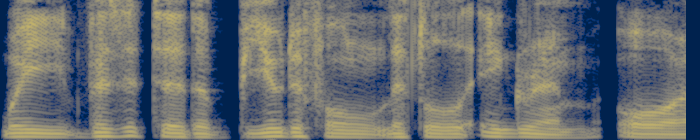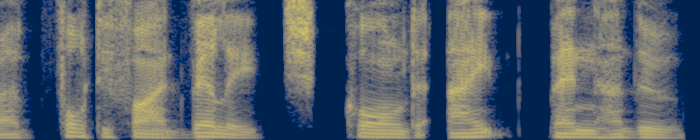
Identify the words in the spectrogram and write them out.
we visited a beautiful little igrim or a fortified village called Ait Ben Haddou.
